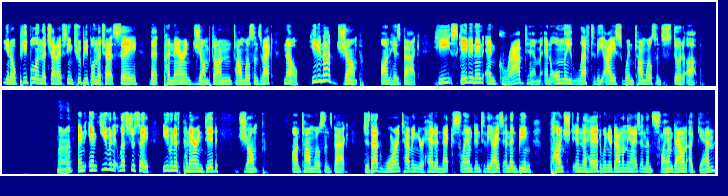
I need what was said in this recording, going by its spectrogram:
you know, people in the chat. I've seen two people in the chat say that Panarin jumped on Tom Wilson's back. No, he did not jump on his back. He skated in and grabbed him, and only left the ice when Tom Wilson stood up. All right. And and even let's just say, even if Panarin did jump on Tom Wilson's back, does that warrant having your head and neck slammed into the ice and then being punched in the head when you're down on the ice and then slammed down again?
